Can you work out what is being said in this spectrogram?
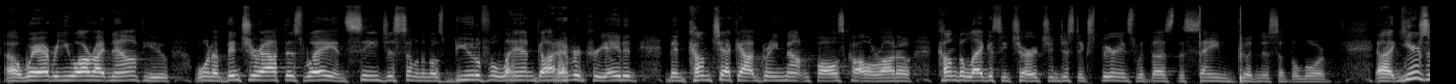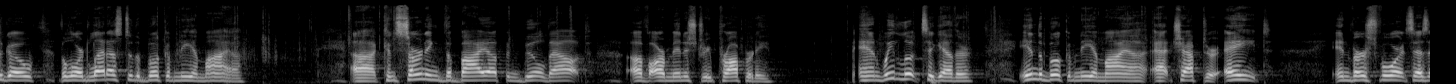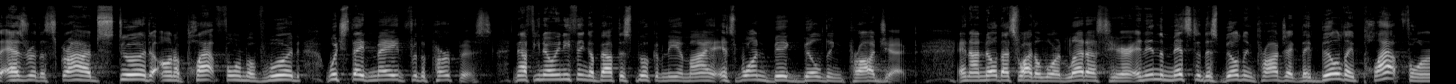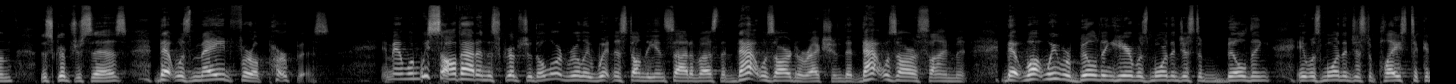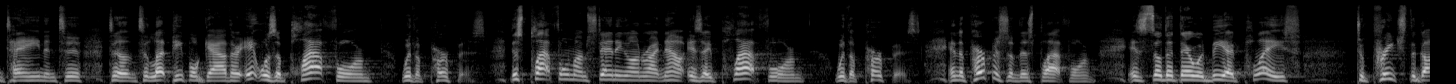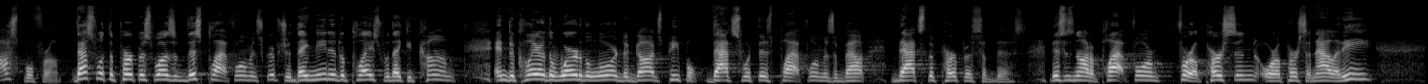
uh, wherever you are right now, if you want to venture out this way and see just some of the most beautiful land God ever created, then come check out Green Mountain Falls, Colorado. Come to Legacy Church and just experience with us the same goodness of the Lord. Uh, years ago, the Lord led us to the book of Nehemiah uh, concerning the buy up and build out of our ministry property. And we looked together in the book of Nehemiah at chapter 8 in verse 4, it says, Ezra the scribe stood on a platform of wood which they'd made for the purpose. Now, if you know anything about this book of Nehemiah, it's one big building project. And I know that's why the Lord led us here. And in the midst of this building project, they build a platform, the scripture says, that was made for a purpose. And man, when we saw that in the scripture, the Lord really witnessed on the inside of us that that was our direction, that that was our assignment, that what we were building here was more than just a building, it was more than just a place to contain and to, to, to let people gather. It was a platform with a purpose. This platform I'm standing on right now is a platform with a purpose. And the purpose of this platform is so that there would be a place to preach the gospel from. That's what the purpose was of this platform in Scripture. They needed a place where they could come and declare the word of the Lord to God's people. That's what this platform is about. That's the purpose of this. This is not a platform for a person or a personality.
